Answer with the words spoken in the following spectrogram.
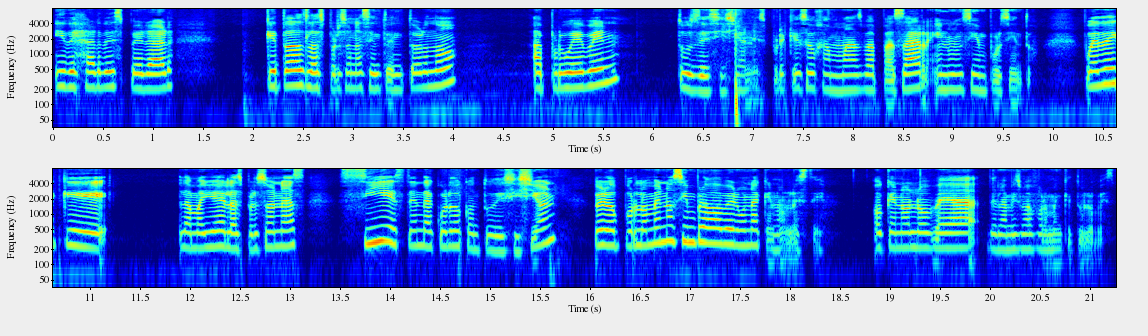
y dejar de esperar que todas las personas en tu entorno aprueben tus decisiones, porque eso jamás va a pasar en un 100%. Puede que la mayoría de las personas sí estén de acuerdo con tu decisión, pero por lo menos siempre va a haber una que no lo esté o que no lo vea de la misma forma en que tú lo ves.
